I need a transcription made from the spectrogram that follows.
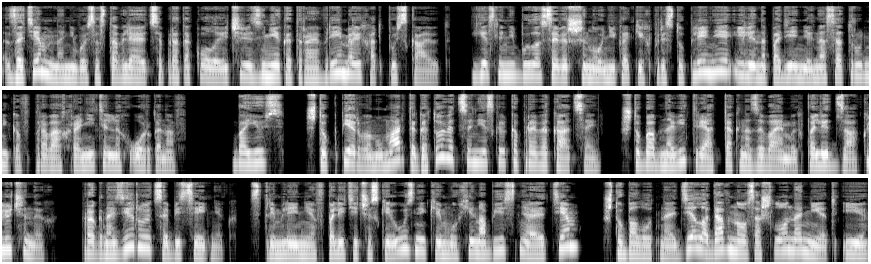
затем на него составляются протоколы и через некоторое время их отпускают, если не было совершено никаких преступлений или нападений на сотрудников правоохранительных органов. Боюсь, что к 1 марта готовятся несколько провокаций, чтобы обновить ряд так называемых политзаключенных, прогнозирует собеседник. Стремление в политические узники Мухин объясняет тем, что болотное дело давно сошло на нет и,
